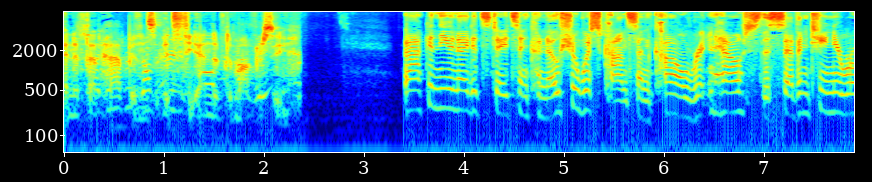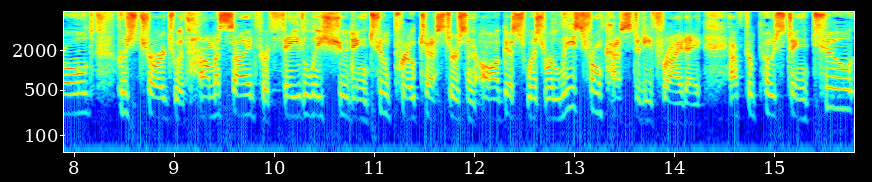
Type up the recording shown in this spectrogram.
And if that happens, it's the end of democracy. In the United States in Kenosha, Wisconsin, Kyle Rittenhouse, the 17 year old who's charged with homicide for fatally shooting two protesters in August, was released from custody Friday after posting $2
